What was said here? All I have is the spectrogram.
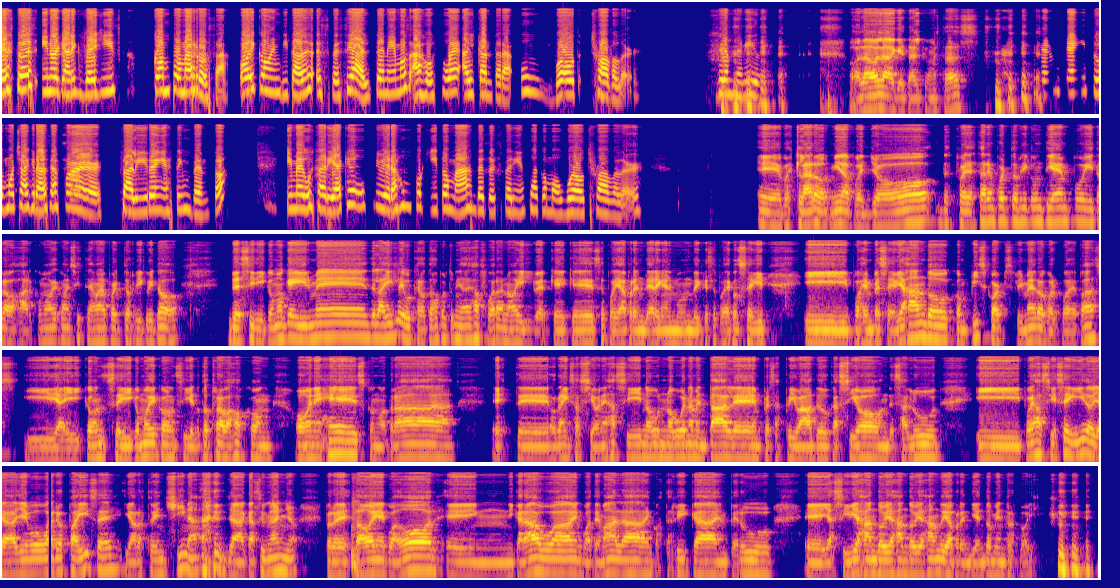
Esto es Inorganic Veggies con Poma Rosa. Hoy como invitado especial tenemos a Josué Alcántara, un World Traveler. Bienvenido. hola, hola, ¿qué tal? ¿Cómo estás? bien, bien. Y tú muchas gracias por salir en este invento. Y me gustaría que describieras un poquito más de tu experiencia como World Traveler. Eh, pues claro, mira, pues yo después de estar en Puerto Rico un tiempo y trabajar como que con el sistema de Puerto Rico y todo, decidí como que irme de la isla y buscar otras oportunidades afuera, ¿no? Y ver qué, se podía aprender en el mundo y qué se podía conseguir. Y pues empecé viajando con Peace Corps primero, Cuerpo de Paz, y de ahí conseguí como que consiguiendo otros trabajos con ONGs, con otras este, organizaciones así no, no gubernamentales, empresas privadas de educación, de salud. Y pues así he seguido, ya llevo varios países y ahora estoy en China, ya casi un año, pero he estado en Ecuador, en Nicaragua, en Guatemala, en Costa Rica, en Perú, eh, y así viajando, viajando, viajando y aprendiendo mientras voy.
